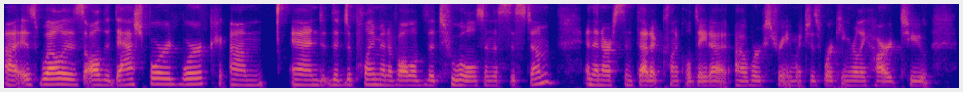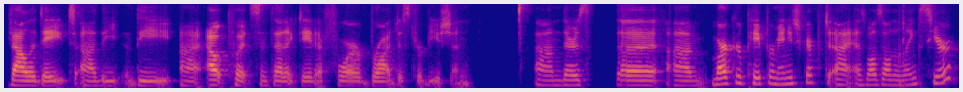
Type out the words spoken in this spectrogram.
uh, as well as all the dashboard work um, and the deployment of all of the tools in the system, and then our synthetic clinical data uh, work stream, which is working really hard to validate uh, the, the uh, output synthetic data for broad distribution. Um, there's the um, marker paper manuscript, uh, as well as all the links here.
